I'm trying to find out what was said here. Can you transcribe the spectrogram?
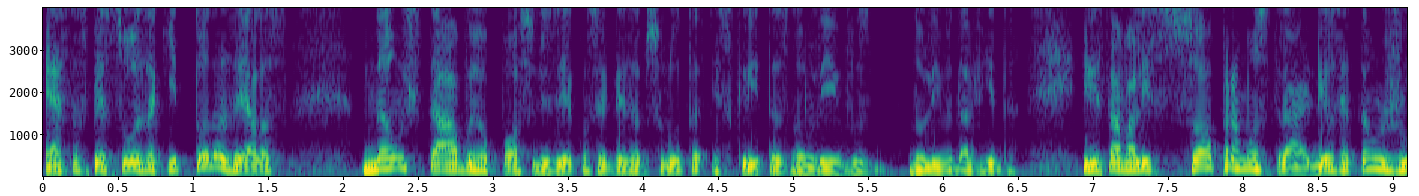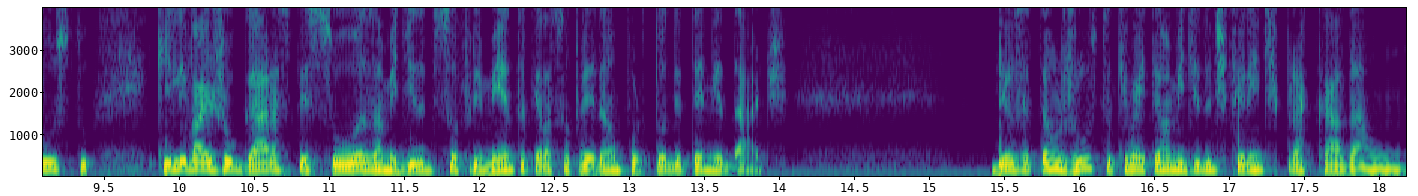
Essas pessoas aqui, todas elas, não estavam, eu posso dizer com certeza absoluta, escritas no livro, no livro da vida. Ele estava ali só para mostrar. Deus é tão justo que ele vai julgar as pessoas à medida de sofrimento que elas sofrerão por toda a eternidade. Deus é tão justo que vai ter uma medida diferente para cada um.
